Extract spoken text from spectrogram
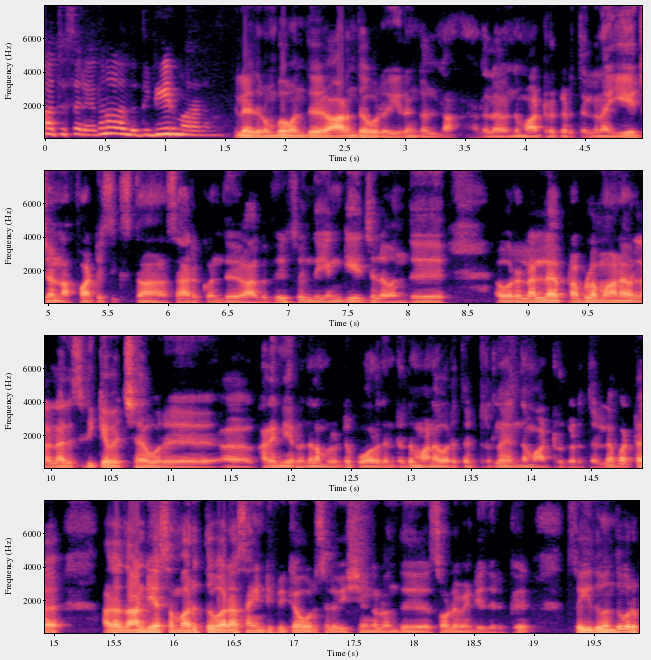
ஆச்சு சார்? எதனால அந்த திடீர் மரணம்? இல்லை இது ரொம்ப வந்து ஆர்ந்த ஒரு இரங்கல் தான். அதில் வந்து மாற்று கருத்து இல்லை ஏஜ் ஆன் ஃபார்ட்டி சிக்ஸ் தான் சாருக்கு வந்து ஆகுது. ஸோ இந்த யங் ஏஜில் வந்து ஒரு நல்ல பிரபலமான ஒரு நல்லா சிரிக்க வச்ச ஒரு கலைஞர் வந்து நம்மளை விட்டு போகிறதுன்றது மன வருத்தன்றதுல எந்த மாற்று கருத்து இல்லை. பட் அதை தாண்டி அஸ் மருத்துவராக சயின்டிஃபிக்காக ஒரு சில விஷயங்கள் வந்து சொல்ல வேண்டியது இருக்குது ஸோ இது வந்து ஒரு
